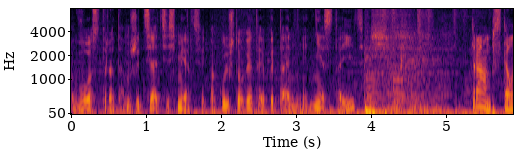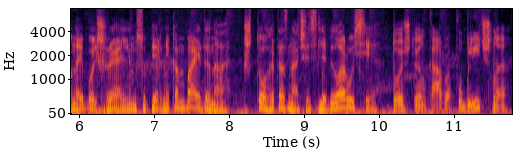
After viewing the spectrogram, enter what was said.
востра там жыцця ці смерці пакуль што гэтае пытанне не стаіць. Трамп стаў найбольш рэальным супернікам байдена. Что гэта значыць для беларусі? Тое что ён кажа публічна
